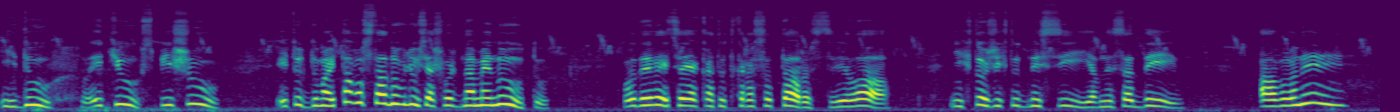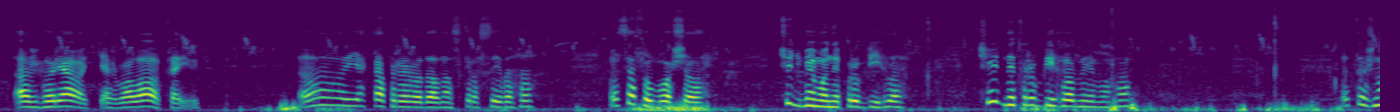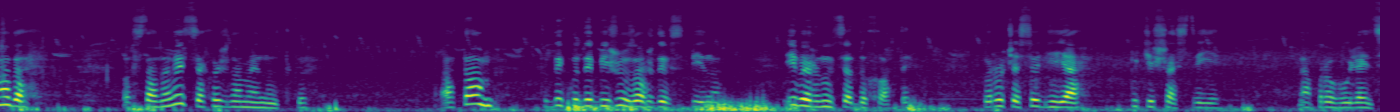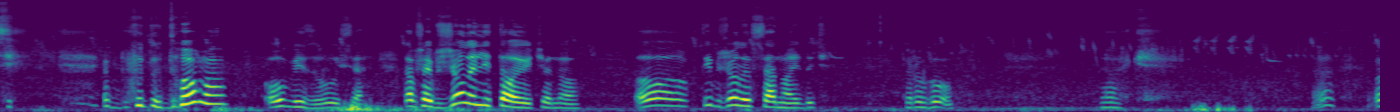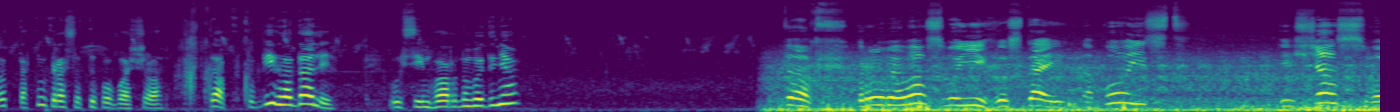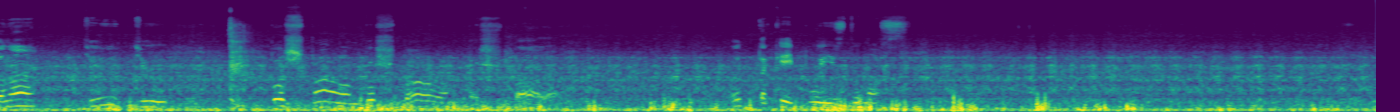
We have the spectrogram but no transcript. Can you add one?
Іду, летю, спішу. І тут думаю, та остановлюся ж хоч на минуту. Подивися, яка тут красота розцвіла. Ніхто ж їх тут не сіяв, не садив. А вони аж горять, аж балакають. Ой, яка природа в нас красива. Оце побачила. Чуть мимо не пробігла. Чуть не пробігла мимо, га? Отож треба остановитися хоч на минутку. А там, туди, куди біжу, завжди в спину. І вернуться до хати. Коротше, сьогодні я в путешествії на прогулянці. Буду вдома, обізвуся. Там ще бджоли літають воно. Ох, ті бджоли все знайдуть. Кругом. Так. От таку красоту побачила. Так, побігла далі. Усім гарного дня. Так, провела своїх гостей на поїзд. І зараз вона тю-тю. По шпалам, по шпалам, по шпалам. От такий поїзд у нас.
